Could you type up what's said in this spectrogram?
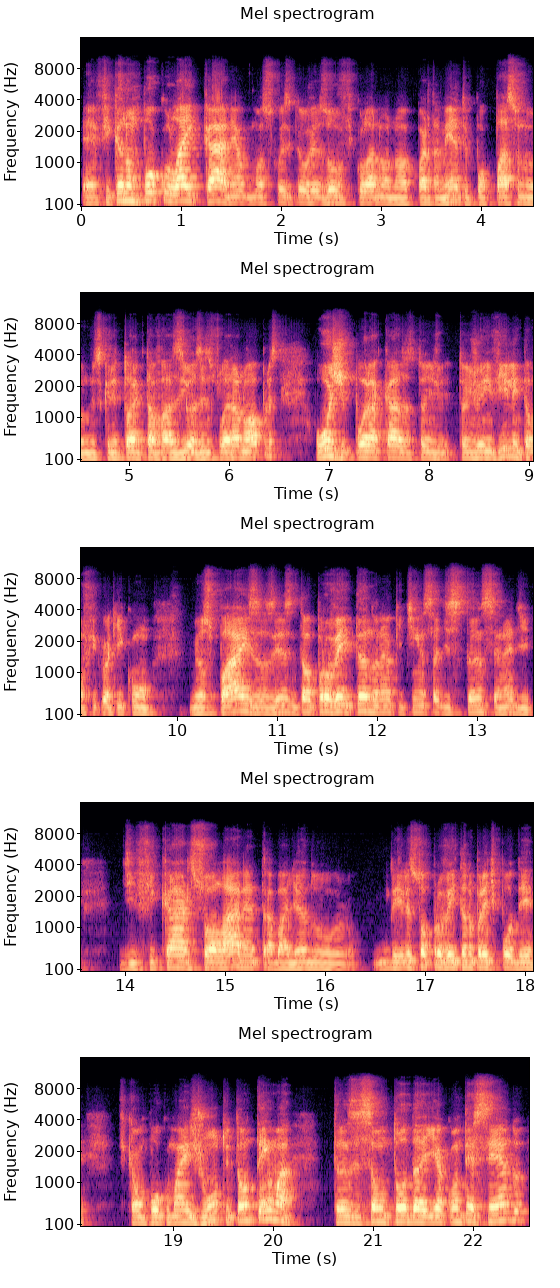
é, ficando um pouco lá e cá, né? Algumas coisas que eu resolvo, fico lá no, no apartamento, e pouco passo no, no escritório que está vazio, às vezes em Florianópolis. Hoje, por acaso, estou em, em Joinville, então fico aqui com meus pais, às vezes, então aproveitando, né, que tinha essa distância, né, de, de ficar só lá, né, trabalhando deles, estou aproveitando para a gente poder ficar um pouco mais junto. Então tem uma transição toda aí acontecendo.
